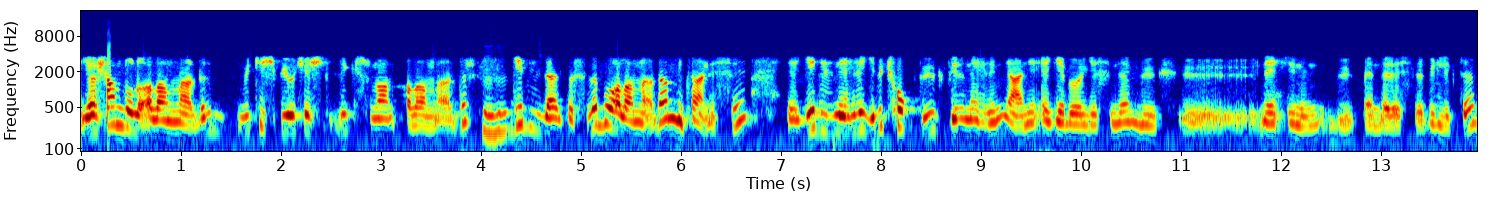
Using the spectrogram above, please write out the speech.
yaşam dolu alanlardır. Müthiş biyoçeşitlilik sunan alanlardır. Hı hı. Gediz Deltası da bu alanlardan bir tanesi. E, Gediz Nehri gibi çok büyük bir nehrin yani Ege bölgesinde en büyük e, nehrinin Büyük Menderes'le birlikte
